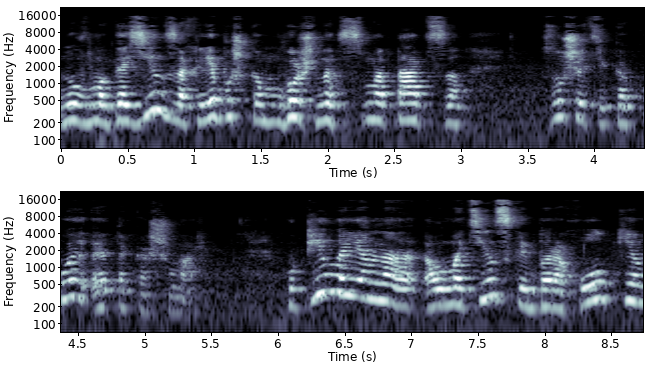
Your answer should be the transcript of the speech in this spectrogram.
но в магазин за хлебушком можно смотаться. Слушайте, какой это кошмар. Купила я на алматинской барахолке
